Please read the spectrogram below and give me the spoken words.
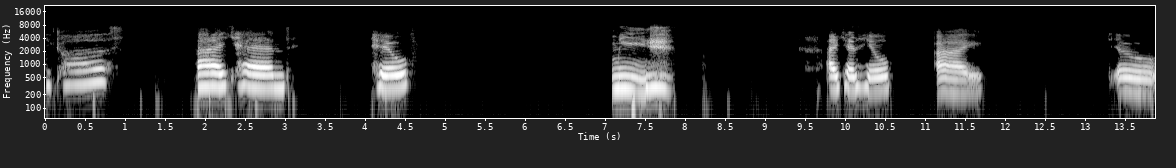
because I can help me. I can help I uh,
